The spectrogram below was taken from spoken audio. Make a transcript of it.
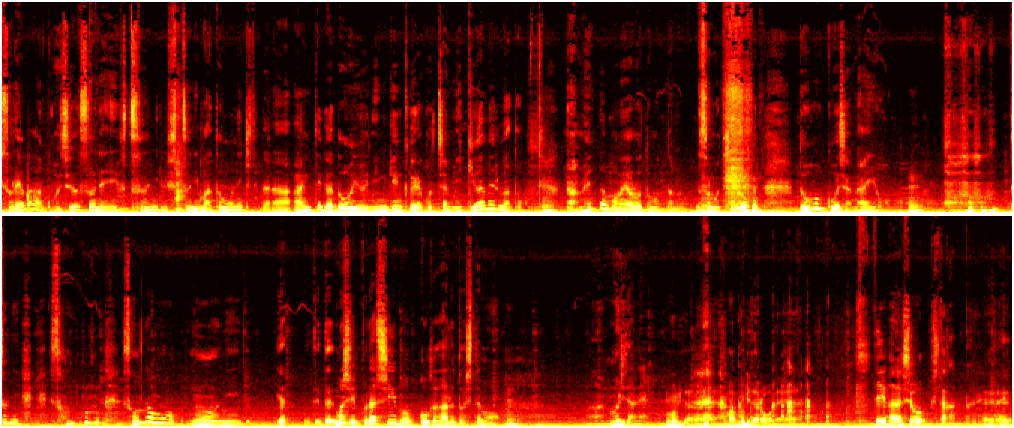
それは五十数年に普通に普通にまともに来てたら相手がどういう人間かぐらいこっちは見極めるわと。うなめんなこの野郎と思ったの。その治療がどうこうじゃないよ。んうん。本当にそんそんなものにいやででもしプラシーボ効果があるとしてもあ無理だね。うん無理だね。まあ無理だろうね。っていう話をしたかったね、え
